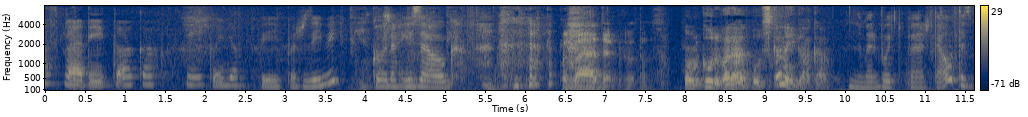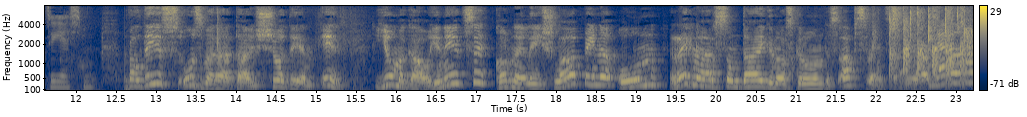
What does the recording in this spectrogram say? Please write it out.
Asprātīgākā mīkla. Bija par zivi, kura izaug. Par vēderu, protams. Un kura varētu būt skanīgākā? Nu, varbūt par tautas dziesmu. Paldies! Uzvarētājs šodien ir Juma Gaujiniece, Kornelija Šlāpina un Regnārs un Daiga no Skrundas. Apsveicam!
